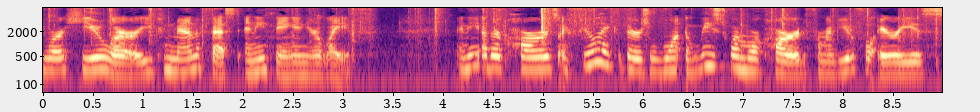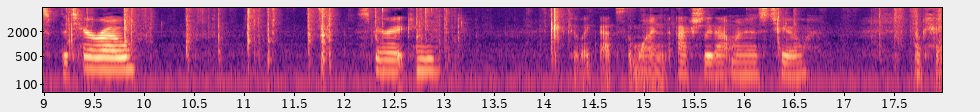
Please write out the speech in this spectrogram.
you're a healer. You can manifest anything in your life. Any other cards? I feel like there's one, at least one more card for my beautiful Aries, the tarot. Spirit, can you, I feel like that's the one. Actually, that one is too. Okay.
